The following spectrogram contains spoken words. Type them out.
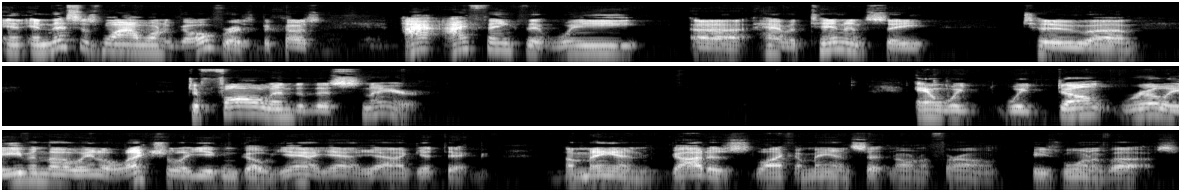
And, and this is why I want to go over it, is because I, I think that we uh, have a tendency to uh, to fall into this snare, and we we don't really, even though intellectually you can go, yeah, yeah, yeah, I get that. A man, God is like a man sitting on a throne. He's one of us.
